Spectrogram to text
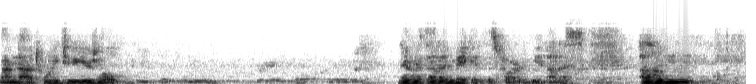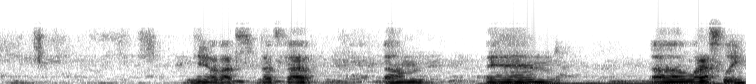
I'm now 22 years old. Never thought I'd make it this far, to be honest. Um, yeah, that's that's that. Um, and uh, lastly,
